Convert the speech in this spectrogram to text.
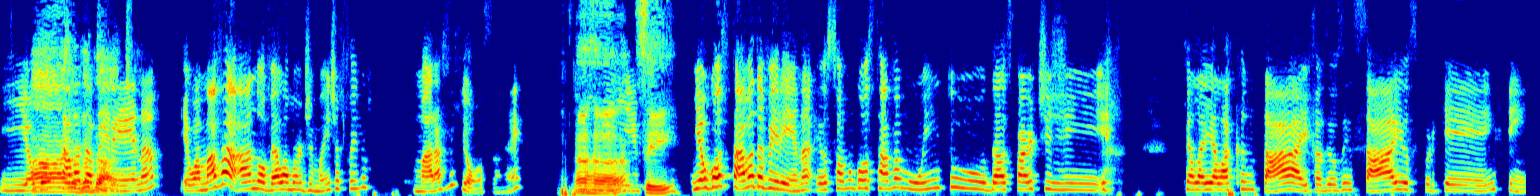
E eu Ah, gostava é da. Verena. Eu amava a novela Amor de Mãe, já foi maravilhosa, né? Aham, E- sim. E eu gostava da Verena, eu só não gostava muito das partes de que ela ia lá cantar e fazer os ensaios, porque, enfim,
